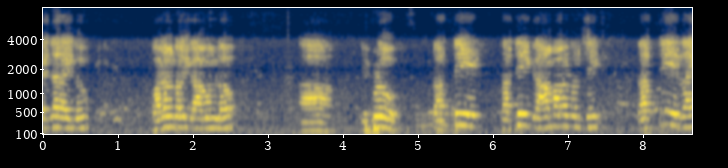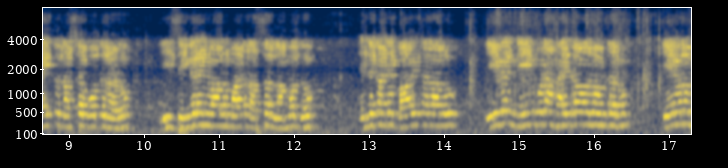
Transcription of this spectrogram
పెద్ద రైతు. వడంపల్లి గ్రామంలో ఇప్పుడు ప్రతి ప్రతి గ్రామాల నుంచి ప్రతి రైతు నష్టపోతున్నాడు. ఈ సింగరేణి వాళ్ళ మాటలు అస్సలు నమ్మొద్దు. ఎందుకంటే భావితరాలు ఈవెన్ నేను కూడా హైదరాబాద్లో ఉంటాను. కేవలం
